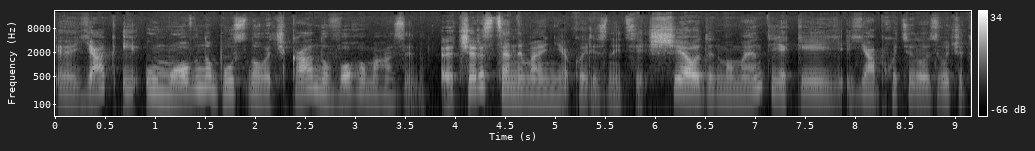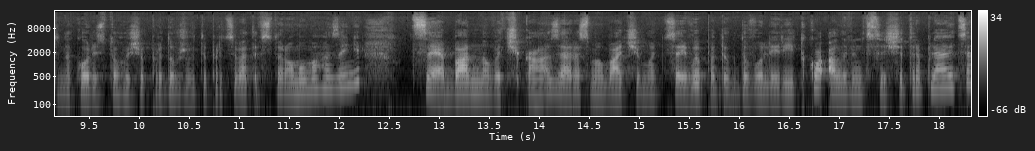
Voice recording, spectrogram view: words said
е, як і умовно буст новачка нового магазину. Е, Через це немає ніякої різниці. Ще один момент, який я б хотіла озвучити на користь того, щоб продовжувати працювати в старому магазині, це бан новачка. Зараз ми бачимо цей випадок доволі рідко, але він все ще трапляється.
